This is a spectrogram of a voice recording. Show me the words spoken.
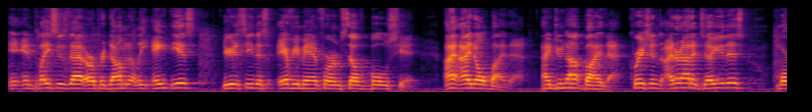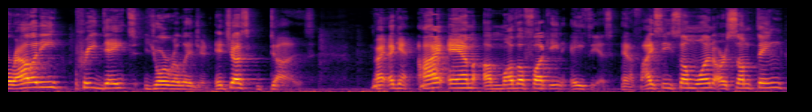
in, places that are predominantly atheist, you're going to see this every man for himself bullshit. I, I don't buy that. I do not buy that. Christians, I don't know how to tell you this. Morality predates your religion. It just does. Right? Again, I am a motherfucking atheist. And if I see someone or something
